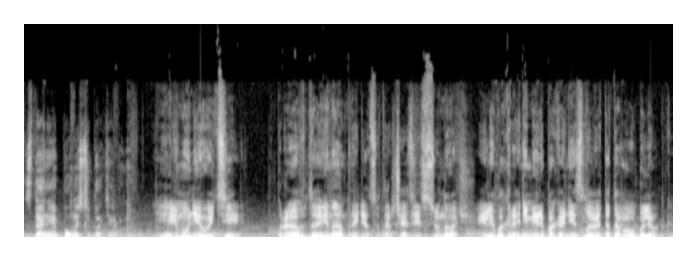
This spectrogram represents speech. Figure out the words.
Здание полностью блокировано. Ему не уйти. Правда, и нам придется торчать здесь всю ночь. Или, по крайней мере, пока не изловят этого ублюдка.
